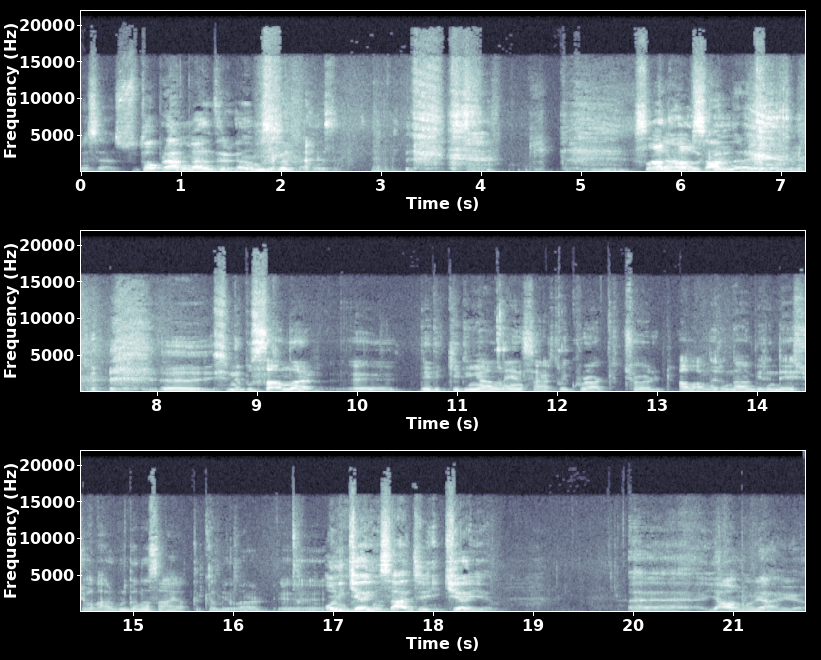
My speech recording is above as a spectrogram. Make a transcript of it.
Mesela su toprağın kanıdır. Kanımızı görmez. San tamam, halkı. sanlara. Ee, şimdi bu sanlar e, dedik ki dünyanın en sert ve kurak çöl alanlarından birinde yaşıyorlar. Burada nasıl hayatta kalıyorlar? Ee, 12 ayın sadece 2 ayı eee, yağmur yağıyor.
